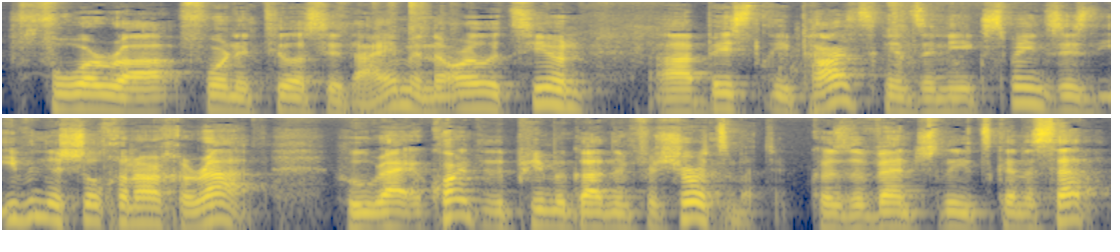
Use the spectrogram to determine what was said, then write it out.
for uh, for Netilas Yadayim. And the Or LeTzion uh, basically parskins, and he explains is even the Shulchan Aruch who right according to the Pri Megadim for sure it's matter because eventually it's going to settle.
